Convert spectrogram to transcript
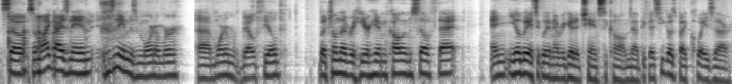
so, so my guy's name, his name is Mortimer, uh, Mortimer Beltfield, but you'll never hear him call himself that, and you'll basically never get a chance to call him that because he goes by Quasar.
